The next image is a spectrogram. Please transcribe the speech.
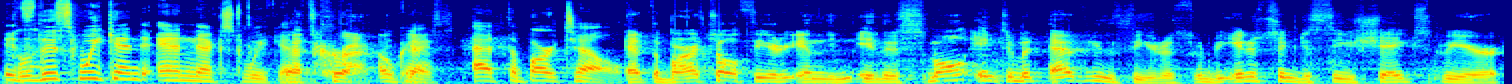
it's this weekend and next weekend. That's correct. Okay. Yes. At the Bartell. At the Bartell Theater in the, in the small intimate Evjue Theater. So it would be interesting to see Shakespeare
